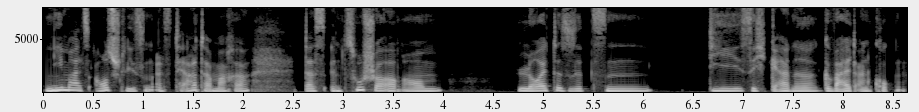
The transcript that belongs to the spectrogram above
niemals ausschließen als Theatermacher, dass im Zuschauerraum Leute sitzen, die sich gerne Gewalt angucken.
